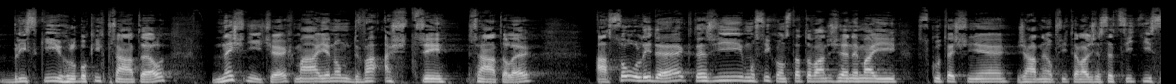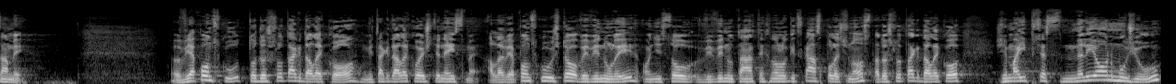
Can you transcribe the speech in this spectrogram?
blízkých, hlubokých přátel. Dnešní Čech má jenom dva až tři přátele a jsou lidé, kteří musí konstatovat, že nemají skutečně žádného přítele, že se cítí sami. V Japonsku to došlo tak daleko, my tak daleko ještě nejsme, ale v Japonsku už to vyvinuli, oni jsou vyvinutá technologická společnost a došlo tak daleko, že mají přes milion mužů,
